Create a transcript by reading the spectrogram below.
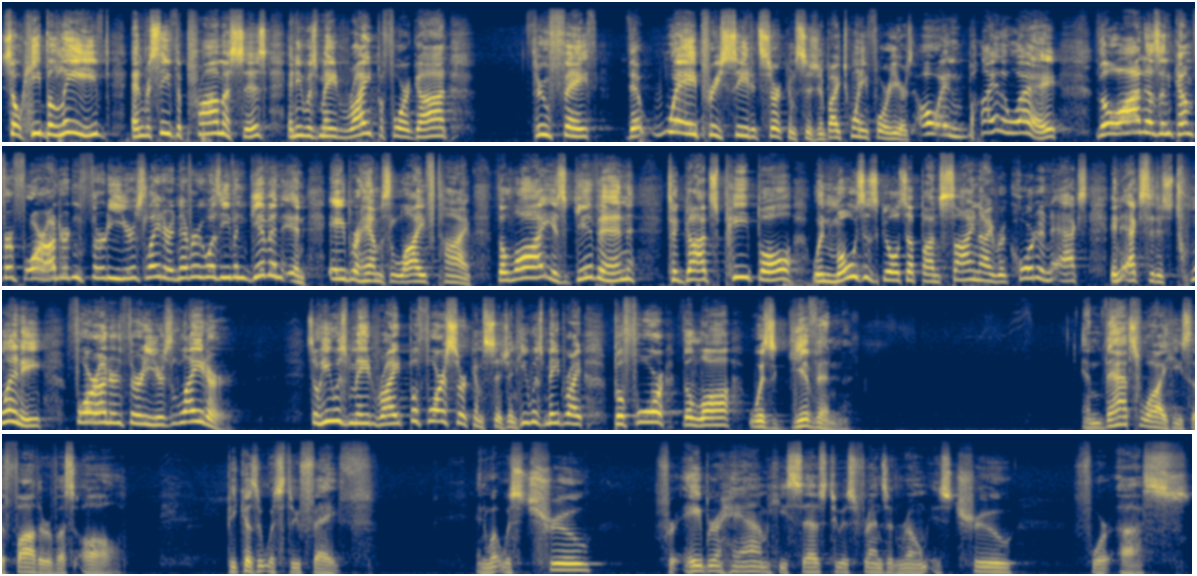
So he believed and received the promises, and he was made right before God through faith that way preceded circumcision by 24 years. Oh, and by the way, the law doesn't come for 430 years later. It never was even given in Abraham's lifetime. The law is given to God's people when Moses goes up on Sinai, recorded in, Acts, in Exodus 20, 430 years later. So he was made right before circumcision. He was made right before the law was given. And that's why he's the father of us all, because it was through faith. And what was true for Abraham, he says to his friends in Rome, is true for us.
